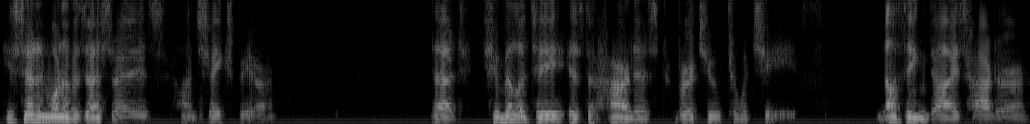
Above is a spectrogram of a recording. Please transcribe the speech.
He said in one of his essays on Shakespeare that humility is the hardest virtue to achieve. Nothing dies harder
